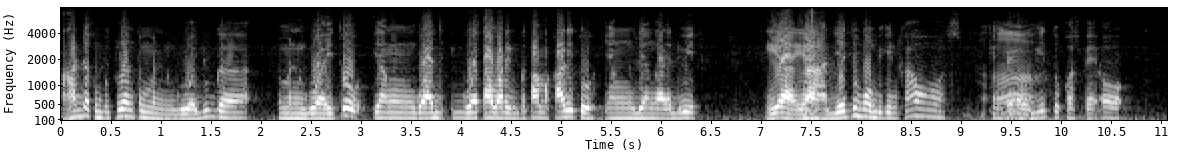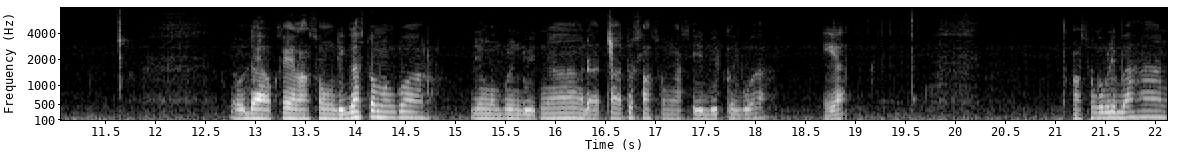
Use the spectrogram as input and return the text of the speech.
Ada kebetulan temen gua juga. Temen gua itu yang gua gua tawarin pertama kali tuh yang dia nggak ada duit. Iya iya. Nah dia tuh mau bikin kaos bikin Ah. PO gitu kaos PO ya udah oke langsung digas tuh sama gua. Dia ngumpulin duitnya data terus langsung ngasih duit ke gua. Iya. Langsung gue beli bahan.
